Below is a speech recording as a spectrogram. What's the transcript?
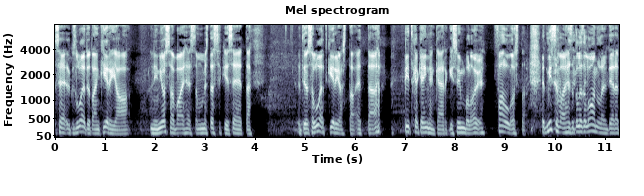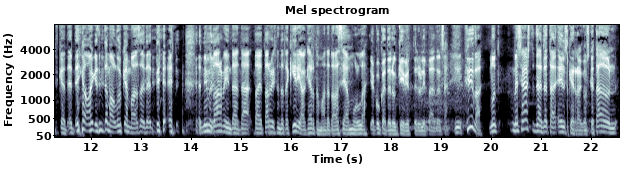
se, että kun sä luet jotain kirjaa, niin jossain vaiheessa mun mielestä tässäkin se, että, että jos sä luet kirjasta, että pitkä kengänkärki symboloi fallosta. Että missä vaiheessa tulee se luonnollinen, tiedätkö, että, että ihan oikeasti mitä mä oon lukemassa, että, että, että, että, että minä tarviin tätä, tai tarvitsen tätä kirjaa kertomaan tätä asiaa mulle. Ja kuka tämän on kirjoittanut ylipäätänsä. Hyvä, mutta me säästetään tätä ensi kerran, koska tämä on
